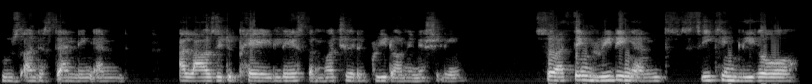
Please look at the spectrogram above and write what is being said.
who's understanding and allows you to pay less than what you had agreed on initially. So I think reading and seeking legal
